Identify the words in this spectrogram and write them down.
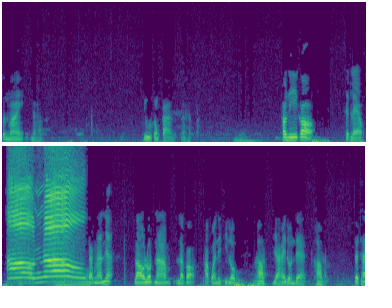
ต้นไม้นะครับ อยู่ตรงกลางนะครับ เท่านี้ก็เสร็จแล้วจากนั้นเนี่ยเราลดน้ำแล้วก็พักไว้ในที่ร่มนะคครัรับบอย่าให้โดนแดดครับนะจะใช้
